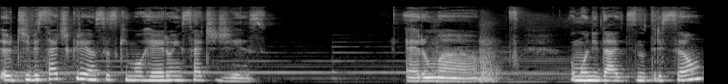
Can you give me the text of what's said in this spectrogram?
eu tive sete crianças que morreram em sete dias. Era uma, uma unidade de desnutrição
